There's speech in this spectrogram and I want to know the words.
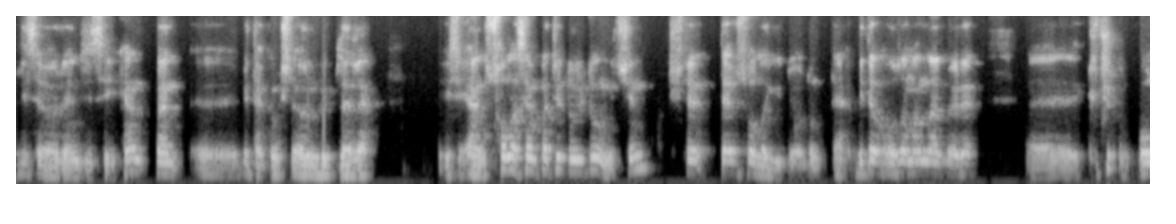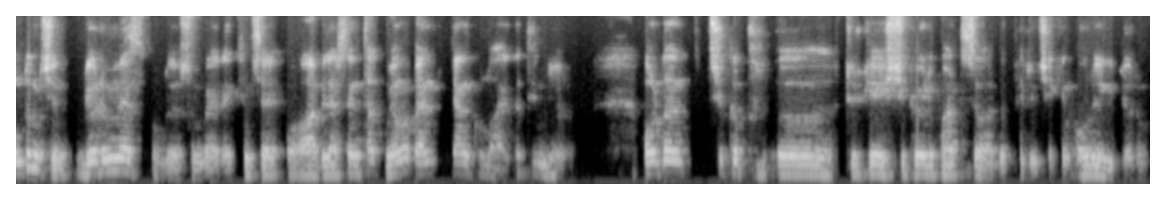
lise öğrencisiyken ben e, bir takım işte örgütlere işte yani sola sempati duyduğum için işte dev sola gidiyordum. Yani bir de o zamanlar böyle e, küçük olduğum için görünmez oluyorsun böyle. Kimse o abiler seni takmıyor ama ben yan kulağıyla dinliyorum. Oradan çıkıp e, Türkiye İşçi Köylü Partisi vardı Perinçek'in. Oraya gidiyorum.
